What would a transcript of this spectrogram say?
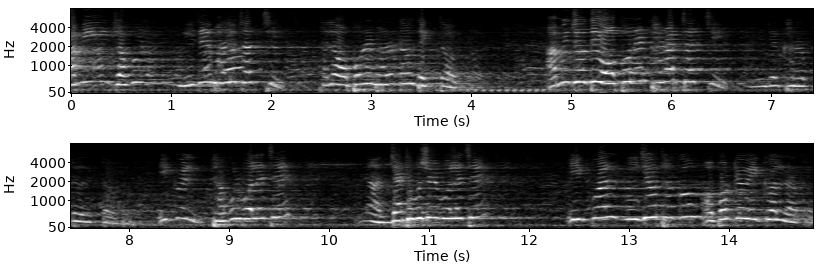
আমি যখন নিজের ভালো চাচ্ছি, তাহলে অপরের ভালোটাও দেখতে হবে। আমি যদি অপরের খারাপ চাচ্ছি, নিজের খারাপটা দেখতে হবে। ইকুয়াল ঠাকুর বলেছে, না, জ্যাঠামশাই বলেছে ইকুয়াল নিজেও থাকো, অপরকেও ইকুয়াল রাখো।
